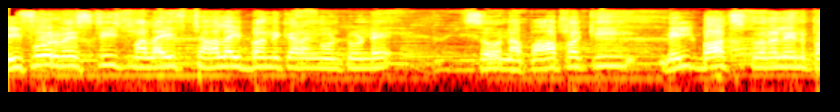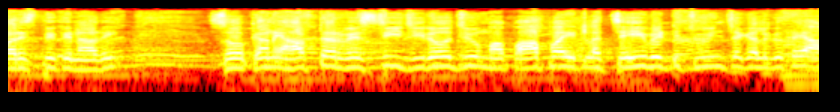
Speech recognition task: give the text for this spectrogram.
బిఫోర్ వెస్టీజ్ మా లైఫ్ చాలా ఇబ్బందికరంగా ఉంటుండే. సో నా పాపకి మిల్క్ బాక్స్ కొనలేని పరిస్థితి నాది. సో కానీ ఆఫ్టర్ వెస్టీజ్ ఈరోజు మా పాప ఇట్లా చేయి పెట్టి చూపించగలిగితే ఆ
